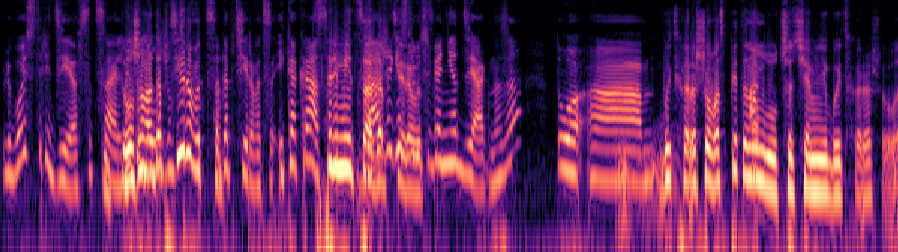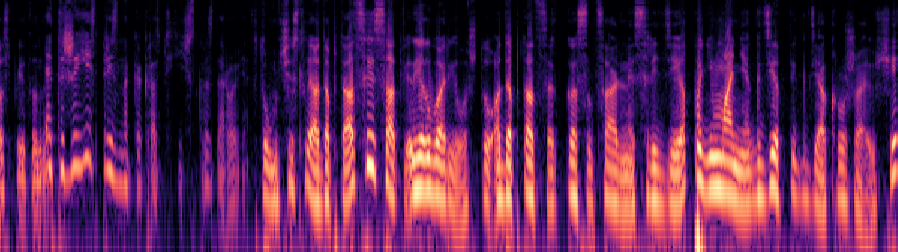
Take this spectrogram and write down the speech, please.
в любой среде, в социальной... должен ты адаптироваться. Адаптироваться. И как раз, Стремиться даже если у адаптироваться. тебя нет диагноза, то а, Быть хорошо воспитанным лучше, чем не быть хорошо воспитанным. это же есть признак как раз психического здоровья. В том числе адаптации, я говорила, что адаптация к социальной среде, понимание, где ты, где окружающие,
